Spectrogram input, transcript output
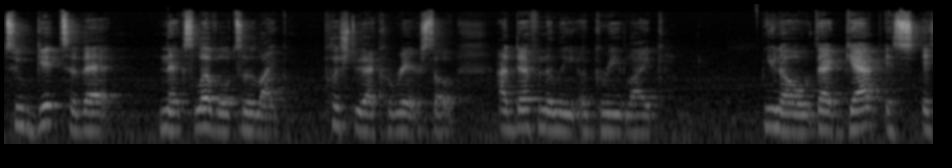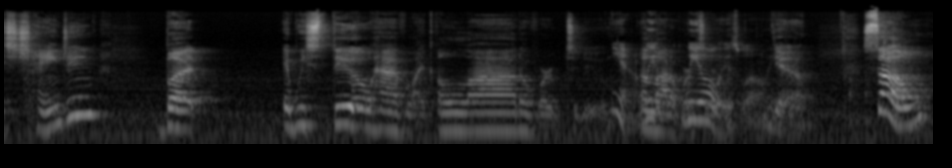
to get to that next level to like push through that career. So I definitely agree like you know that gap is it's changing, but it, we still have like a lot of work to do. Yeah. a we, lot of work. We to do. always will. Yeah. So,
